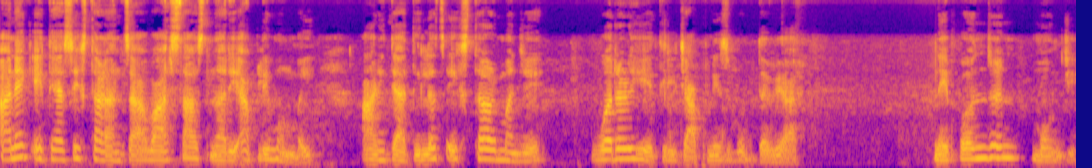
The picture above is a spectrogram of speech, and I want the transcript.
अनेक ऐतिहासिक स्थळांचा वारसा असणारी आपली मुंबई. आणि त्यातीलच एक स्थळ म्हणजे वरळी येथील जापनीज बुद्ध विहार नेपोंजन मोंजी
